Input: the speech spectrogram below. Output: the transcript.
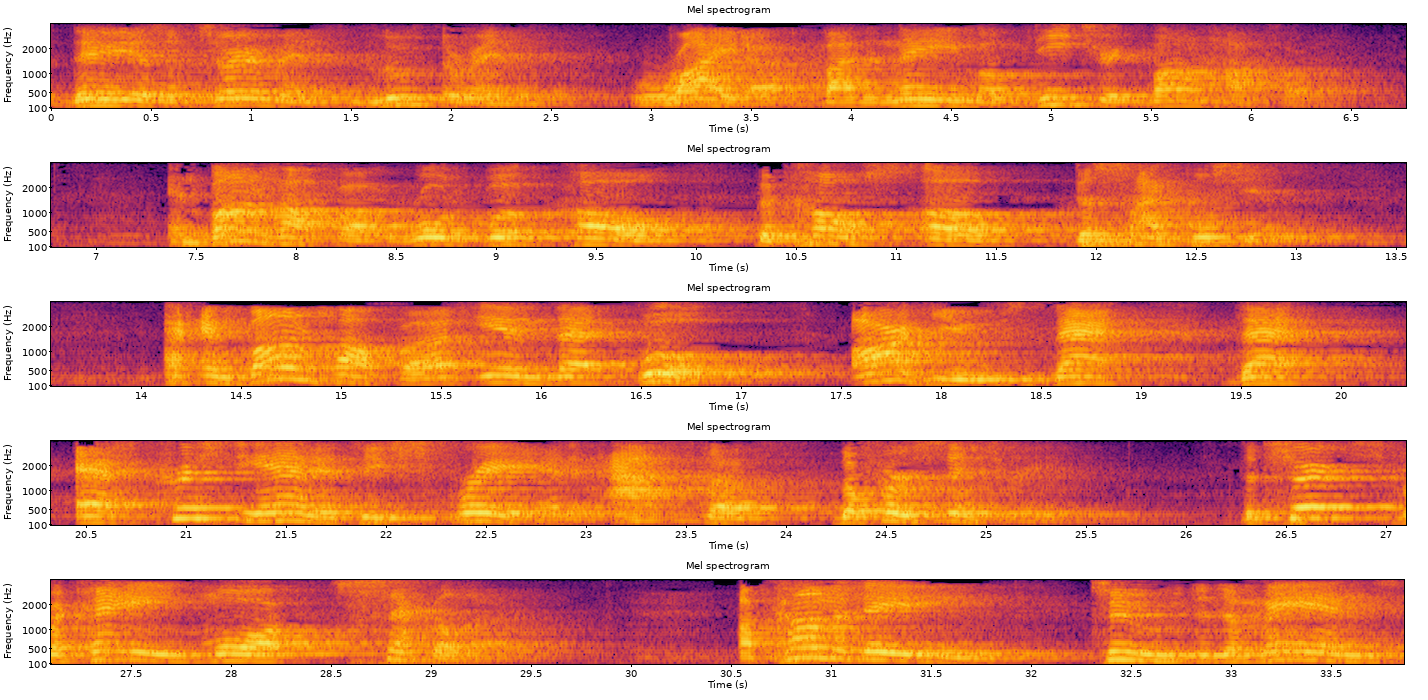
There is a German Lutheran writer by the name of Dietrich Bonhoeffer. And Bonhoeffer wrote a book called The Cost of Discipleship. And Bonhoeffer in that book argues that, that as Christianity spread after the first century, the church became more secular, accommodating to the demands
